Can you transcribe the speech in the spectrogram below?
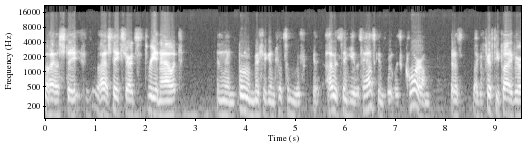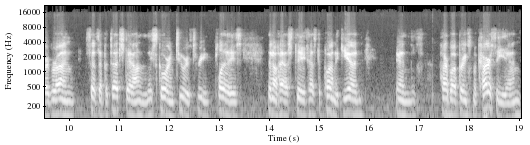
Ohio State Ohio State starts three and out, and then boom, Michigan hits them with. I was thinking it was Haskins, but it was Corum. It's like a 55-yard run, sets up a touchdown, and they score in two or three plays. Then Ohio State has to punt again, and Harbaugh brings McCarthy in,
